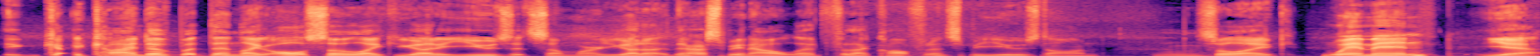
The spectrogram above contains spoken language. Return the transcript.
it ki- kind of, but then like also like you got to use it somewhere. You got to. There has to be an outlet for that confidence to be used on. So like, Women. yeah.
